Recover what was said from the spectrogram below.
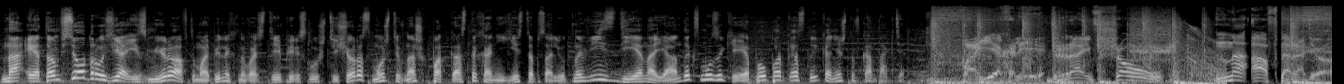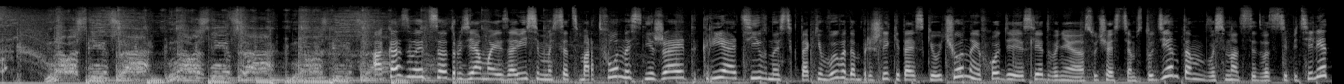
На этом все, друзья, из мира автомобильных новостей. Переслушать еще раз можете в наших подкастах. Они есть абсолютно везде. На Яндекс Музыке, Apple подкасты и, конечно, ВКонтакте. Поехали! Драйв-шоу на Авторадио. Оказывается, друзья мои, зависимость от смартфона снижает креативность. К таким выводам пришли китайские ученые в ходе исследования с участием студентов 18-25 лет.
